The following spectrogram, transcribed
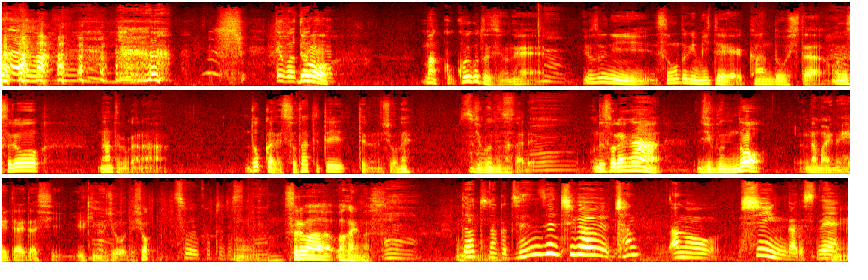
ゃないの？ってことでになっもまあここういうことですよね、要するにその時見て感動した、ほんでそれをなんていうのかな。どっかで育てていってるんでしょうね。自分の中で。そうすねでそれが自分の名前の兵隊だし雪の女王でしょ、そういうことですね、うん。それはわかります、ええ、であとなんか全然違うちゃんあのシーンがですね、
